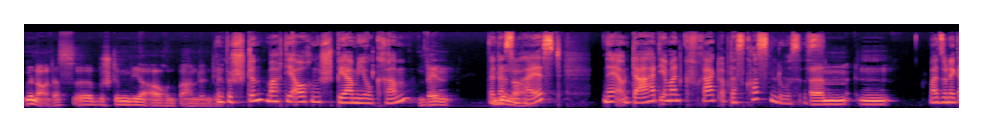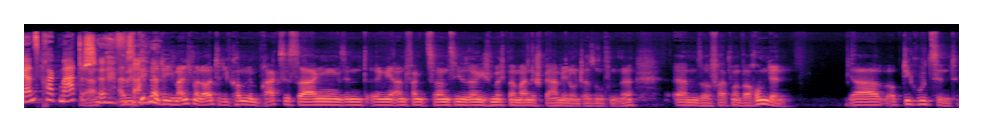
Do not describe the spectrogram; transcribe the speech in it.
genau, das äh, bestimmen wir auch und behandeln wir. Und bestimmt macht ihr auch ein Spermiogramm. Wenn, wenn das genau. so heißt. Naja, und da hat jemand gefragt, ob das kostenlos ist. Ähm, Mal so eine ganz pragmatische. Ja, also Frage. es gibt natürlich manchmal Leute, die kommen in Praxis, sagen, sind irgendwie Anfang 20 und sagen, ich möchte mal meine Spermien untersuchen. Ne? Ähm, so fragt man, warum denn? Ja, ob die gut sind.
